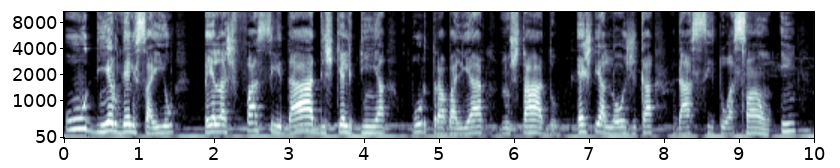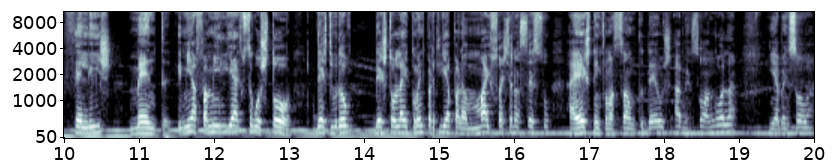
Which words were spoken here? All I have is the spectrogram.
O dinheiro dele saiu pelas facilidades que ele tinha por trabalhar no Estado. Esta é a lógica da situação, infelizmente. E minha família, se você gostou deste vídeo, deixa o like, comente, partilha para mais pessoas terem acesso a esta informação. Que Deus abençoe Angola e abençoa.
